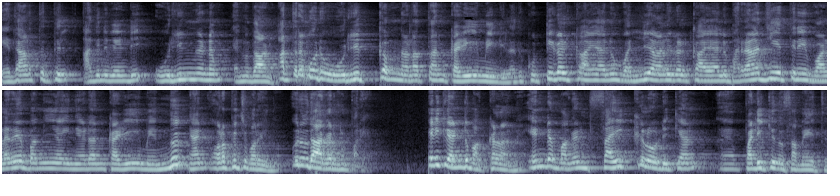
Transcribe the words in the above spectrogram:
യഥാർത്ഥത്തിൽ അതിനുവേണ്ടി ഒരുങ്ങണം എന്നതാണ്. അത്തരം ഒരു ഒരുക്കം നടത്താൻ കഴിയുമെങ്കിൽ അത് കുട്ടികൾക്കായാലും വലിയ ആളുകൾക്കായാലും പരാജയത്തിനെ വളരെ ഭംഗിയായി നേടാൻ കഴിയുമെന്ന് ഞാൻ ഉറപ്പിച്ചു പറയുന്നു. ഒരു ഉദാഹരണം പറയാം. എനിക്ക് രണ്ട് മക്കളാണ്. എന്റെ മകൻ സൈക്കിൾ ഓടിക്കാൻ പഠിക്കുന്ന സമയത്ത്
